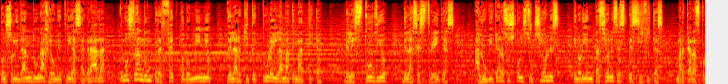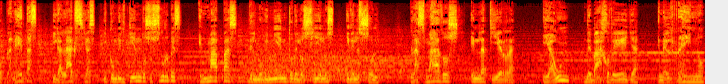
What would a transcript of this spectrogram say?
consolidando una geometría sagrada, demostrando un perfecto dominio de la arquitectura y la matemática, del estudio de las estrellas, al ubicar sus construcciones en orientaciones específicas marcadas por planetas y galaxias y convirtiendo sus urbes en mapas del movimiento de los cielos y del sol plasmados en la tierra y aún debajo de ella en el reino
